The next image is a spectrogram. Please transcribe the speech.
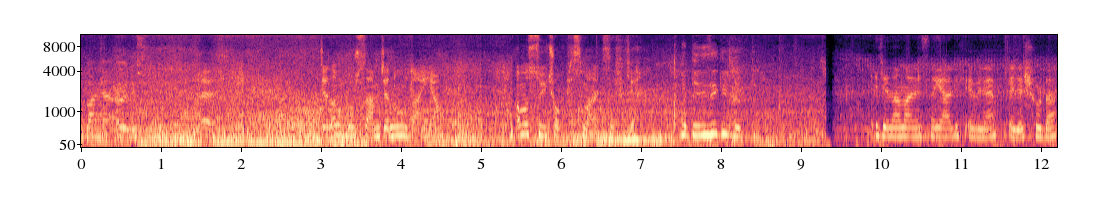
Buradan yani öyle şu. Evet. Canım Bursa'm, canım Mudanya'm. Ama suyu çok pis maalesef ki. Denize girecektik. Ece'nin anneannesine geldik evine. Ece şurada.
